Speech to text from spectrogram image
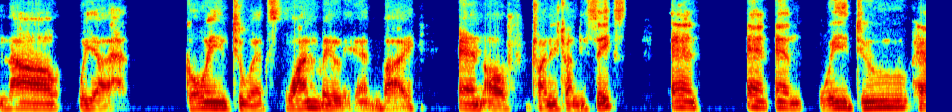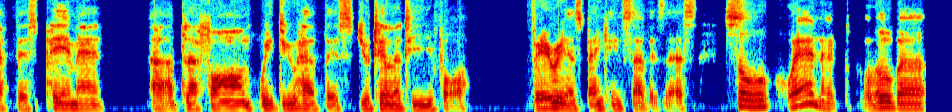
now we are going towards 1 million by end of 2026 and and and we do have this payment uh, platform. We do have this utility for various banking services so when a global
